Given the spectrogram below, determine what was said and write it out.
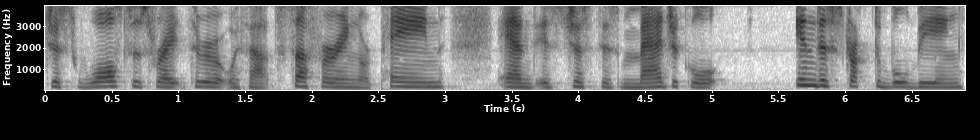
just waltzes right through it without suffering or pain and is just this magical indestructible being.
